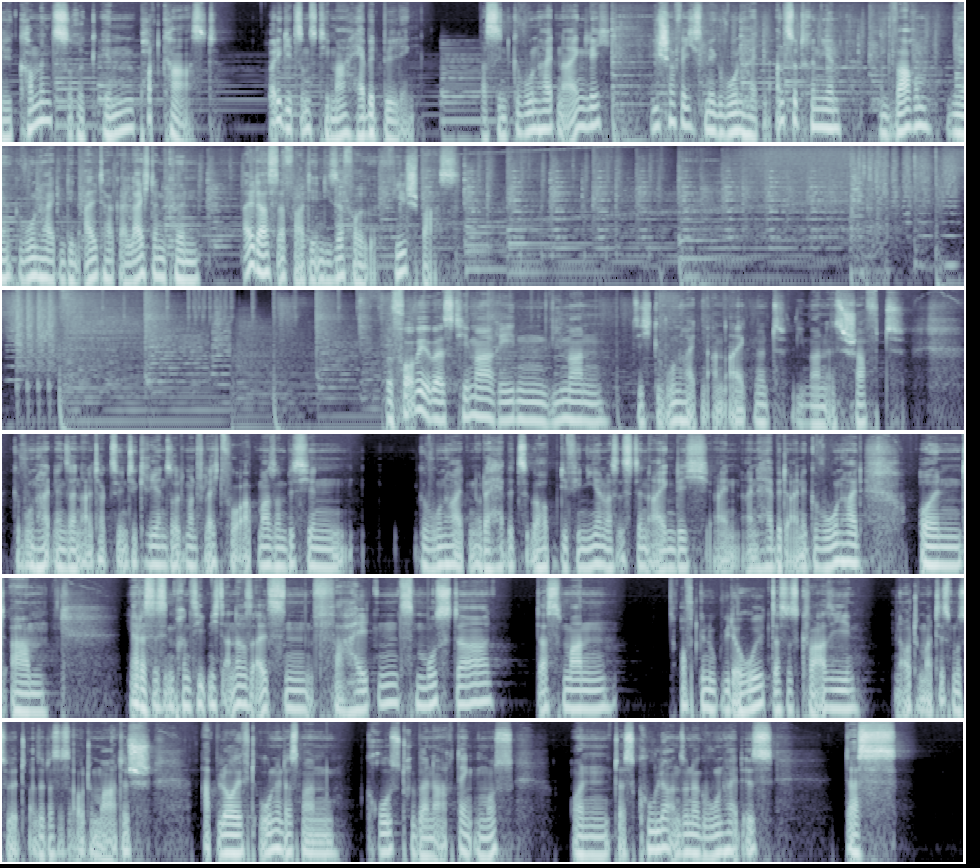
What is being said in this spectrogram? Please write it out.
Willkommen zurück im Podcast. Heute geht es ums Thema Habit Building. Was sind Gewohnheiten eigentlich? Wie schaffe ich es mir, Gewohnheiten anzutrainieren? Und warum mir Gewohnheiten den Alltag erleichtern können? All das erfahrt ihr in dieser Folge. Viel Spaß! Bevor wir über das Thema reden, wie man sich Gewohnheiten aneignet, wie man es schafft, Gewohnheiten in seinen Alltag zu integrieren, sollte man vielleicht vorab mal so ein bisschen Gewohnheiten oder Habits überhaupt definieren. Was ist denn eigentlich ein, ein Habit, eine Gewohnheit? Und ähm, ja, das ist im Prinzip nichts anderes als ein Verhaltensmuster, das man oft genug wiederholt, dass es quasi ein Automatismus wird, also dass es automatisch abläuft, ohne dass man groß drüber nachdenken muss. Und das Coole an so einer Gewohnheit ist, dass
